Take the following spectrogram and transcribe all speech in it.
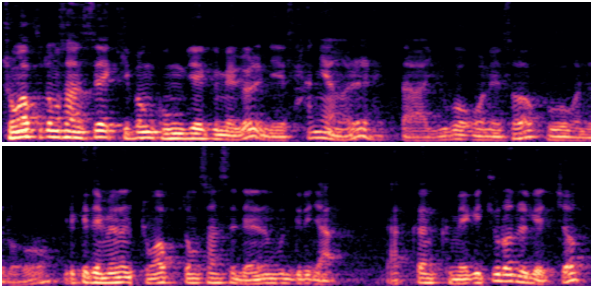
종합부동산세 기본 공제 금액을 이제 상향을 했다. 6억 원에서 9억 원으로 이렇게 되면은 종합부동산세 내는 분들이 약 약간 금액이 줄어들겠죠.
